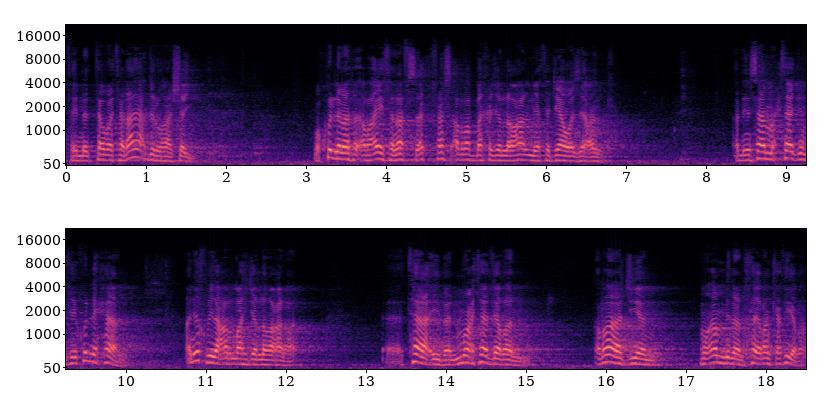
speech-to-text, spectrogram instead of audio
فإن التوبة لا يعدلها شيء. وكلما رأيت نفسك فاسأل ربك جل وعلا أن يتجاوز عنك. الإنسان محتاج في كل حال أن يقبل على الله جل وعلا تائبا معتذرا راجيا مؤملا خيرا كثيرا.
